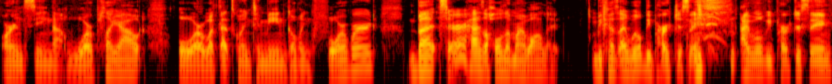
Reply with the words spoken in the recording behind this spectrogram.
or in seeing that war play out or what that's going to mean going forward, but Sarah has a hold on my wallet because I will be purchasing I will be purchasing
